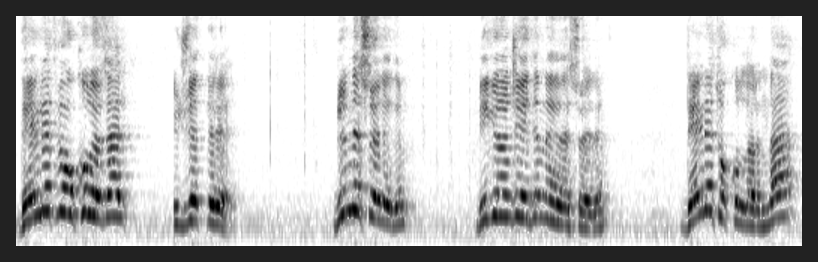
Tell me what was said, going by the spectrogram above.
Devlet ve okul özel ücretleri. Dün de söyledim. Bir gün önce Edirne'de de söyledim. Devlet okullarında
